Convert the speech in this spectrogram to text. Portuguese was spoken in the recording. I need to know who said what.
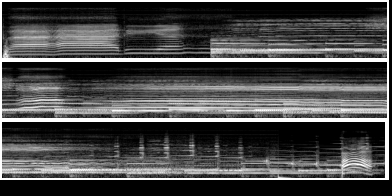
Speaker 1: Somebody
Speaker 2: Ah,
